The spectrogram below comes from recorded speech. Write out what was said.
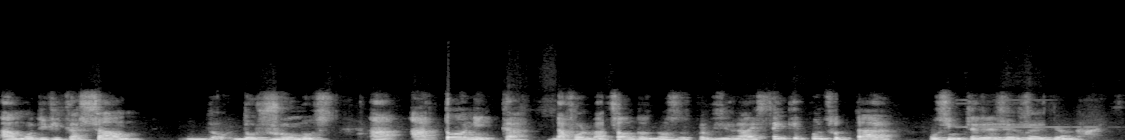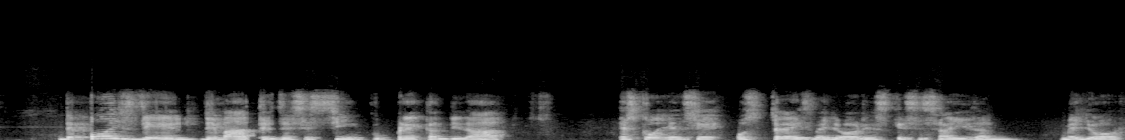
a modificação do, dos rumos, a, a tônica da formação dos nossos profissionais tem que consultar os interesses regionais. Depois de debates desses cinco pré-candidatos, escolhem-se os três melhores que se saíram melhor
